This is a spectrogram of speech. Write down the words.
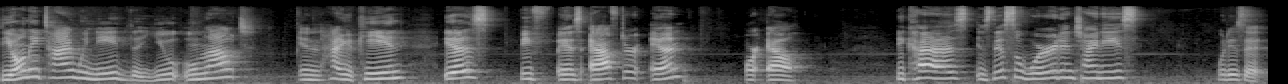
The only time we need the U umlaut in Hanyu Pinyin is, is after N or L. Because, is this a word in Chinese? What is it?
